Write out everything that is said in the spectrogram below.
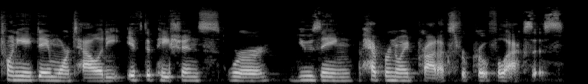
28 day mortality if the patients were using heparinoid products for prophylaxis.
